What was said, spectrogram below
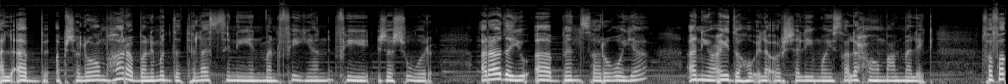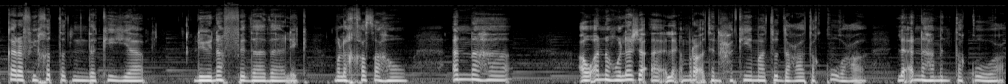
الأب أبشالوم هرب لمدة ثلاث سنين منفيا في جشور أراد يؤاب بن سرويا أن يعيده إلى أورشليم ويصالحه مع الملك ففكر في خطة ذكية لينفذ ذلك. ملخصه أنها أو أنه لجأ إلى امرأة حكيمة تدعى تقوعة لأنها من تقوع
